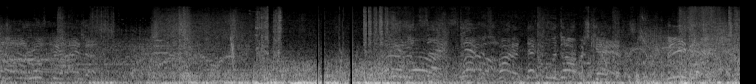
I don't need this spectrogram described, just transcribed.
On the roof behind us. Spotted next to the garbage cans. Beneath it.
